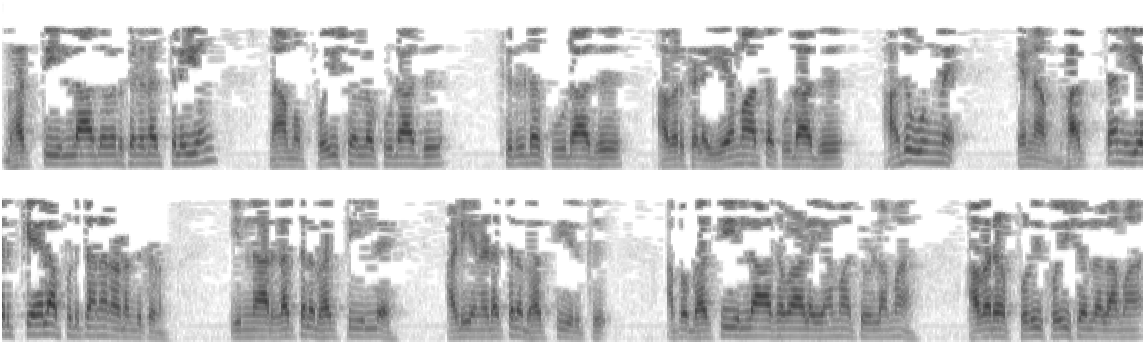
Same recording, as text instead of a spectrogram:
பக்தி இல்லாதவர்களிடத்திலையும் நாம பொய் சொல்லக்கூடாது. திருடக்கூடாது அவர்களை ஏமாத்தக்கூடாது அது உண்மை. ஏன்னா பக்தன் இயற்கையில அப்படித்தானே நடந்துக்கணும். இன்னார் இடத்துல பக்தி இல்ல அடியன் இடத்துல பக்தி இருக்கு. அப்ப பக்தி இல்லாதவாளை ஏமாத்தி விடலாமா? அவரை பொய் பொய் சொல்லலாமா?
